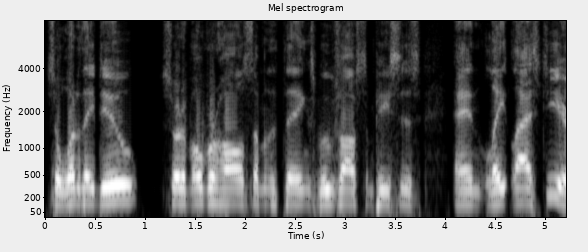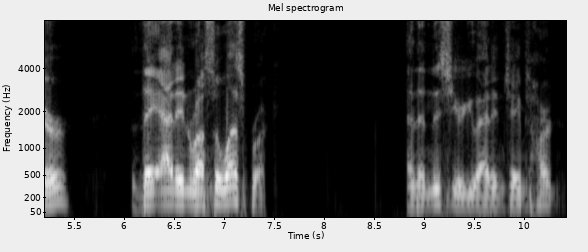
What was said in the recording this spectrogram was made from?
So what do they do? Sort of overhaul some of the things, moves off some pieces, and late last year, they add in Russell Westbrook. And then this year you add in James Harden.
